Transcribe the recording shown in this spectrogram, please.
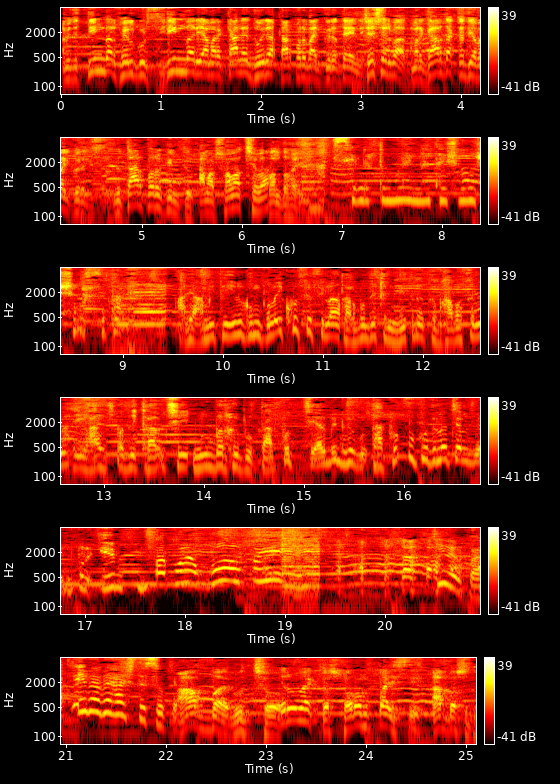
আমি যে তিনবার ফেল করছি তিনবারই আমার কানে ধরে তারপরে বাইর করে দেয়নি। শেষের বার আমার গার ধাক্কা দিয়ে বাইর করে দিচ্ছে কিন্তু তারপরেও কিন্তু আমার সমাজ সেবা বন্ধ হয়নি। ছেলের তো মনে হয় মাথায় সমস্যা আছে আরে আমি তো এরকম বলেই খুঁজতেছিলাম। তার মধ্যে একটা নিহিত একটা ভাব আছে না? এই আজপাতি কাল সে মেম্বার হইব তারপর চেয়ারম্যান হইব তারপর উপজেলা চেয়ারম্যান তারপরে এমপি তারপরে মন্ত্রী কি ব্যাপার? এইভাবে হাসতেছো কেন? আব্বা বুঝছ? এরকম একটা সরম পাইছে। আব্বা শুধু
